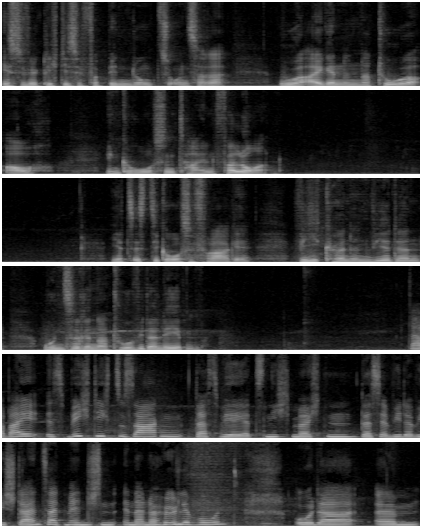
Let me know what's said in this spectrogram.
ist wirklich diese Verbindung zu unserer ureigenen Natur auch in großen Teilen verloren. Jetzt ist die große Frage, wie können wir denn unsere Natur wieder leben? Dabei ist wichtig zu sagen, dass wir jetzt nicht möchten, dass er wieder wie Steinzeitmenschen in einer Höhle wohnt oder ähm,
